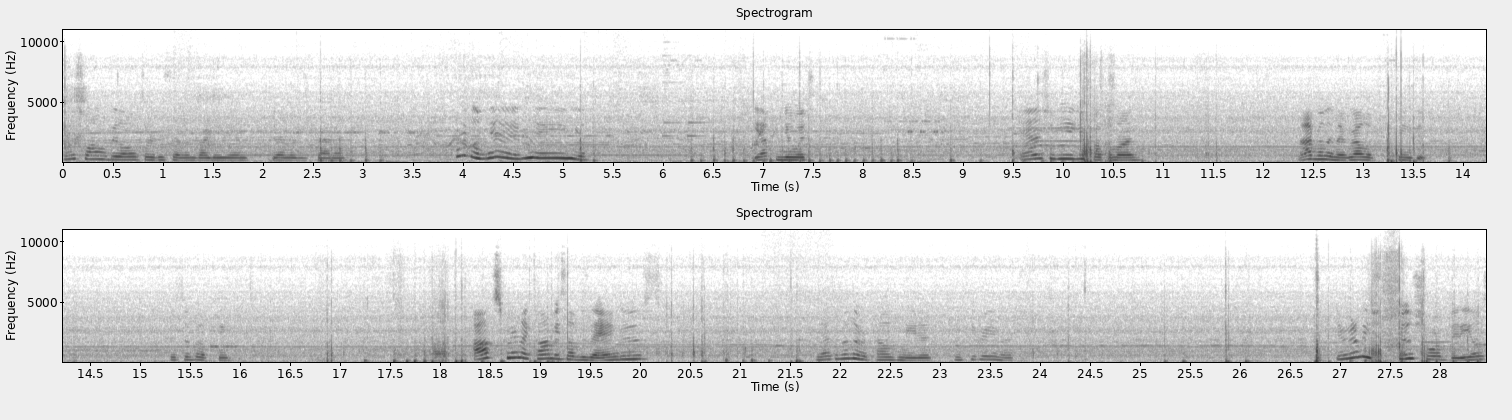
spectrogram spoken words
This one will be level 37 by the end, of this battle. Critical hit! Yay! Yep, knew it. And should be your Pokemon. Not really my relative think it. This is a think Off screen I call myself as Angus. Yeah, some other repels needed. Thank you very much. There are gonna be two short videos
